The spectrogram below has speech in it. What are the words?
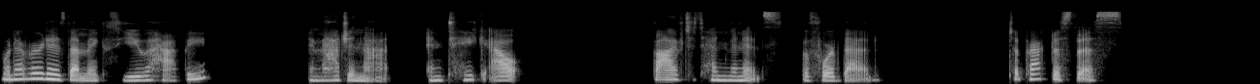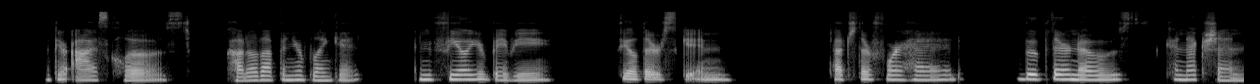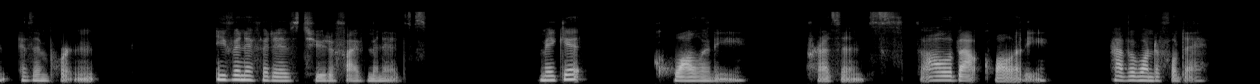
whatever it is that makes you happy, imagine that and take out five to 10 minutes before bed to practice this with your eyes closed, cuddled up in your blanket, and feel your baby, feel their skin, touch their forehead, boop their nose. Connection is important, even if it is two to five minutes. Make it quality presence. It's all about quality. Have a wonderful day.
